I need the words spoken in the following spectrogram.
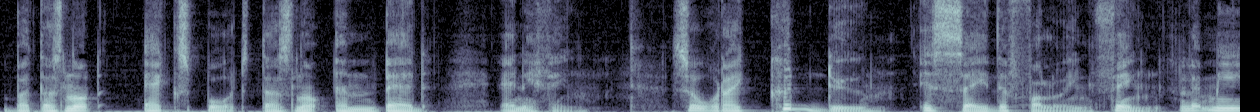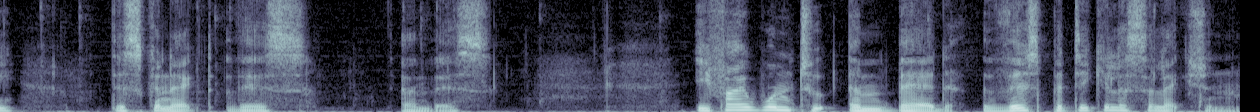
but does not export does not embed anything so what I could do is say the following thing. Let me disconnect this and this. If I want to embed this particular selection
